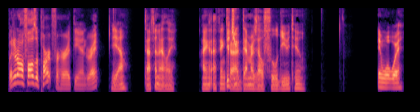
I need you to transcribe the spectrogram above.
But it all falls apart for her at the end, right? Yeah. Definitely. I, I think Did uh, you- Demerzel fooled you too. In what way?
